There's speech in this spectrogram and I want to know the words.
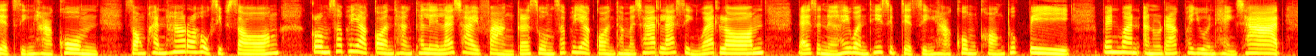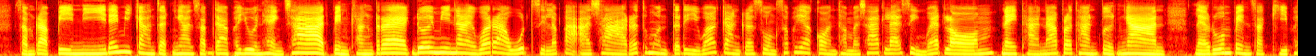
17 สิงหาคม 2562 กรมทรัพยากรทางทะเลและชายฝั่งกระทรวงทรัพยากรธรรมชาติและสิ่งแวดล้อม ได้เสนอให้วันที่ 17 สิงหาคมของทุกปี เป็นวันอนุรักษ์พยูนแห่งชาติสำหรับปีนี้ได้มีการจัดงานสัปดาห์พยูนแห่งชาติ เป็นครั้งแรก โดยมีนายวราวุฒิศิลปะอาชา รัฐมนตรีว่าการกระทรวงทรัพยากรธรรมชาติและสิ่งแวดล้อม ในฐานะประธานเปิดงาน และร่วมเป็นสักขีพ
